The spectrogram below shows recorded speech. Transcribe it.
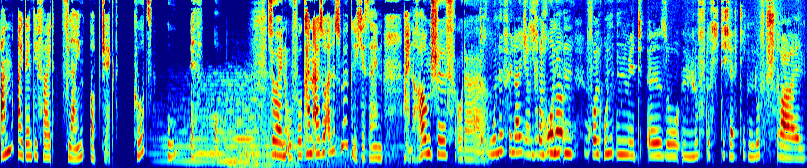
Unidentified Flying Object, kurz UFO. So ein UFO kann also alles Mögliche sein. Ein Raumschiff oder Drohne vielleicht, Ja, die so von Drohne- unten, von unten mit äh, so Luft, richtig heftigen Luftstrahlen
